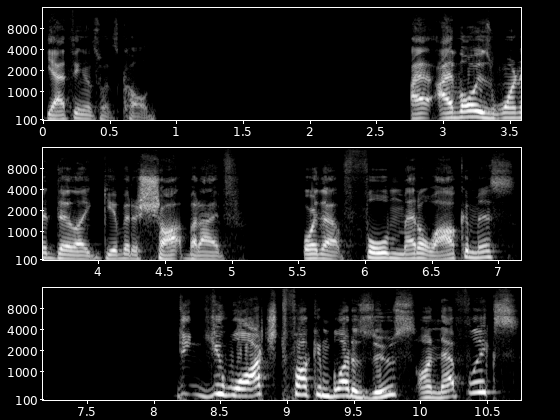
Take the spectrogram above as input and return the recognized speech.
Yeah, I think that's what it's called. I I've always wanted to like give it a shot, but I've or that Full Metal Alchemist. Did you watched fucking Blood of Zeus on Netflix?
